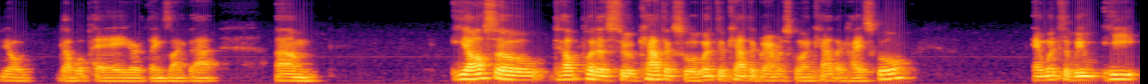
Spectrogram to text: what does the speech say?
you know, double pay or things like that. Um, he also, helped put us through Catholic school, went through Catholic grammar school and Catholic high school and went to we he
